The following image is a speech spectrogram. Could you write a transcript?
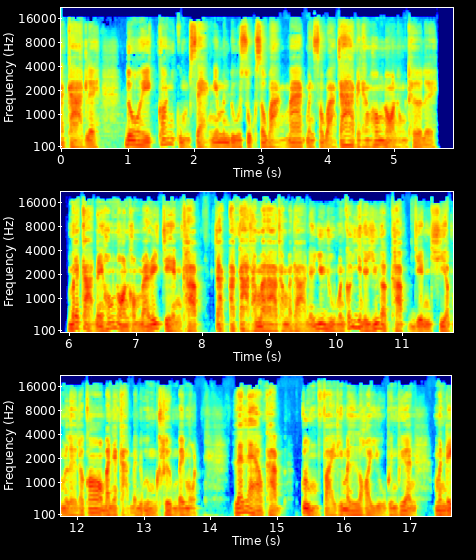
อากาศเลย โดยก้อนกลุ่มแสงเนี่ยมันดูสุกสว่างมากมันสว่างจ้าไปทั้งห้องนอนของเธอเลยบรรยากาศในห้องนอนของแมรี่เจนครับจากอากาศธรรมดาธรรมดาเนี่ยอยู่ๆมันก็เย็นเยือกครับ เย็นเฉียบมาเลย แล้วก็บรรยากาศมันอึมครึมไปหมด และแล้วครับ กลุ่มไฟที่มันลอยอยู่เพื่อนๆ มันได้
